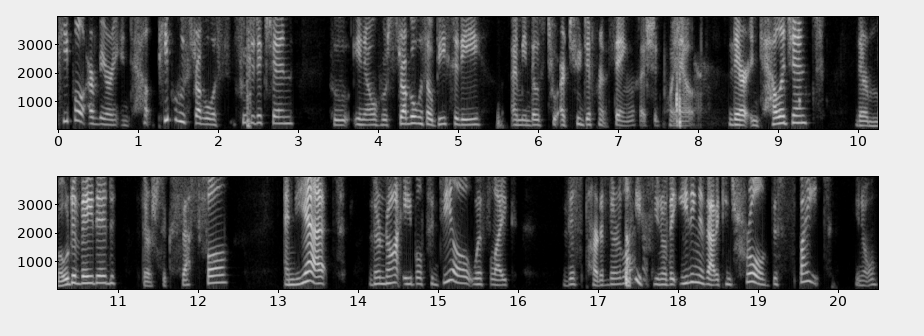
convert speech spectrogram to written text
people are very intel people who struggle with food addiction who you know who struggle with obesity i mean those two are two different things i should point out. They're intelligent they're motivated they're successful and yet they're not able to deal with like this part of their life. You know the eating is out of control despite you know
